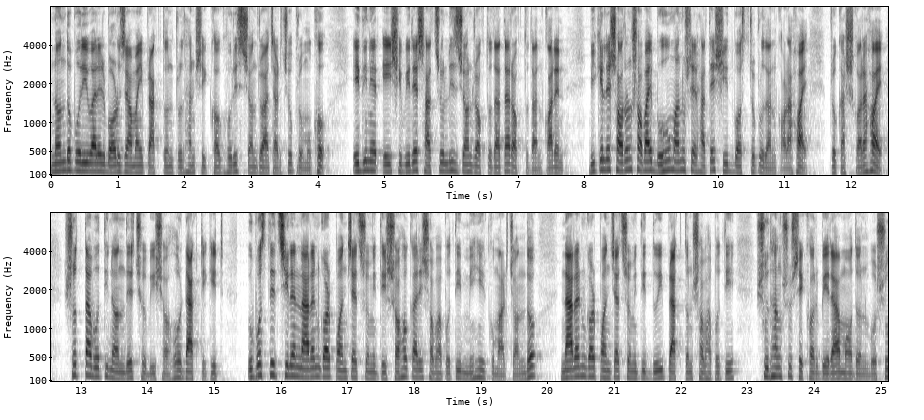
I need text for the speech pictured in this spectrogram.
নন্দ পরিবারের বড় জামাই প্রাক্তন প্রধান শিক্ষক হরিশচন্দ্র আচার্য প্রমুখ। এদিনের এই শিবিরে সাতচল্লিশ জন রক্তদাতা রক্তদান করেন। বিকেলে স্মরণ সভায় বহু মানুষের হাতে শীত বস্ত্র প্রদান করা হয়। প্রকাশ করা হয়, সত্যাবতী নন্দের ছবি সহ ডাক টিকিট উপস্থিত ছিলেন নারায়ণগড় পঞ্চায়েত সমিতির সহকারী সভাপতি মিহির কুমার চন্দ, নারায়ণগড় পঞ্চায়েত সমিতির দুই প্রাক্তন সভাপতি সুধাংশু শেখর বেরা, মদন বসু,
